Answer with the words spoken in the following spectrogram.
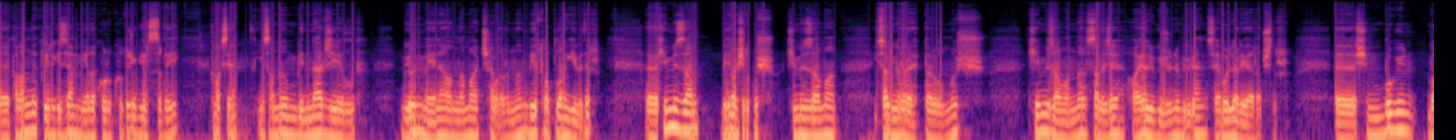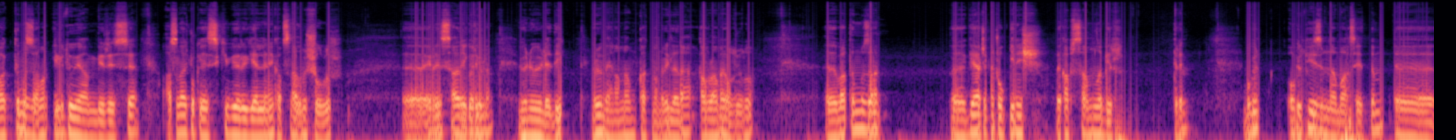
e, karanlık bir gizem ya da korkutucu bir sır değil. Aksine insanlığın binlerce yıllık görünmeyeni anlama çabalarının bir toplamı gibidir. E, kimi zaman başı tutmuş, kimi zaman İsa dünyaya rehber olmuş, kimi zaman da sadece hayal gücünü büyülen semboller yaratmıştır. E, şimdi bugün baktığımız zaman ilgi duyan birisi aslında çok eski bir geleneğin kapısını almış olur. E, evreni sadece gözüyle, yönüyle değil, görünmeyen anlam katmanlarıyla da kavrama yolculuğu. E, baktığımız zaman gerçekten çok geniş ve kapsamlı bir terim. Bugün okültizmden bahsettim. E,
